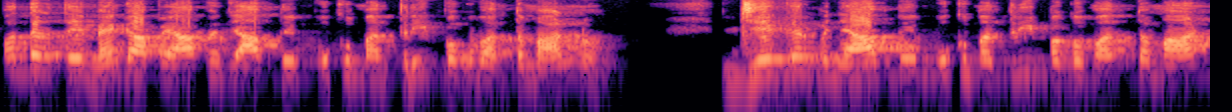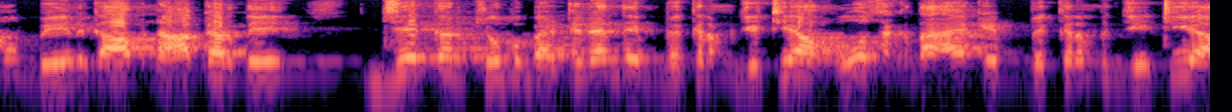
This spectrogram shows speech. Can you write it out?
ਪੱਧਰ ਤੇ ਮਹਿੰਗਾ ਪਿਆ ਪੰਜਾਬ ਦੇ ਮੁੱਖ ਮੰਤਰੀ ਭਗਵੰਤ ਮਾਨ ਨੂੰ। ਜੇਕਰ ਪੰਜਾਬ ਦੇ ਮੁੱਖ ਮੰਤਰੀ ਭਗਵੰਤ ਮਾਨ ਨੂੰ ਬੇਨਕਾਬ ਨਾ ਕਰਦੇ, ਜੇਕਰ ਚੁੱਪ ਬੈਠੇ ਰਹਿੰਦੇ, ਵਿਕਰਮ ਮਜੀਠੀਆ ਹੋ ਸਕਦਾ ਹੈ ਕਿ ਵਿਕਰਮ ਮਜੀਠੀਆ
